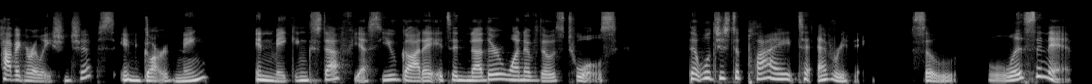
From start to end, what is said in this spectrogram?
having relationships, in gardening, in making stuff. Yes, you got it. It's another one of those tools that will just apply to everything. So listen in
